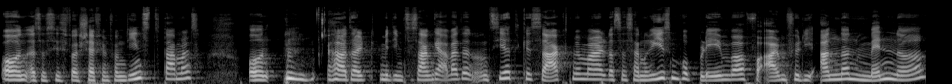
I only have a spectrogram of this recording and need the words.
Und also sie war Chefin vom Dienst damals und hat halt mit ihm zusammengearbeitet und sie hat gesagt mir mal, dass es ein Riesenproblem war, vor allem für die anderen Männer,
